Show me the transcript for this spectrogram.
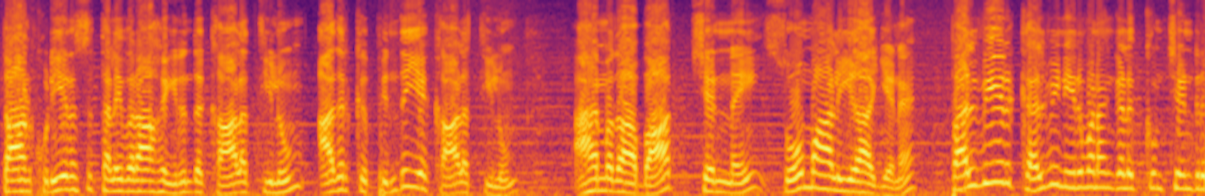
தான் குடியரசுத் தலைவராக இருந்த காலத்திலும் அதற்கு பிந்தைய காலத்திலும் அகமதாபாத் சென்னை சோமாலியா என பல்வேறு கல்வி நிறுவனங்களுக்கும் சென்று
